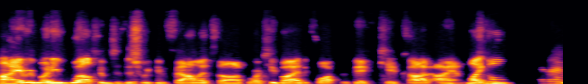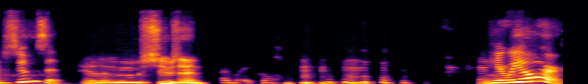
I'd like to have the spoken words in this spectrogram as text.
Hi, everybody. Welcome to This Week in Falmouth, uh, brought to you by the Cooperative Bank of Cape Cod. I am Michael. And I'm Susan. Hello, Susan. Hi, Michael. and here we are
